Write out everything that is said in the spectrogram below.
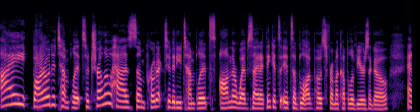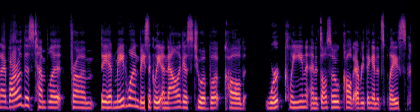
I borrowed a template. So Trello has some productivity templates on their website. I think it's it's a blog post from a couple of years ago. And I borrowed this template from they had made one basically analogous to a book called Work Clean and it's also called Everything in Its Place. I'm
